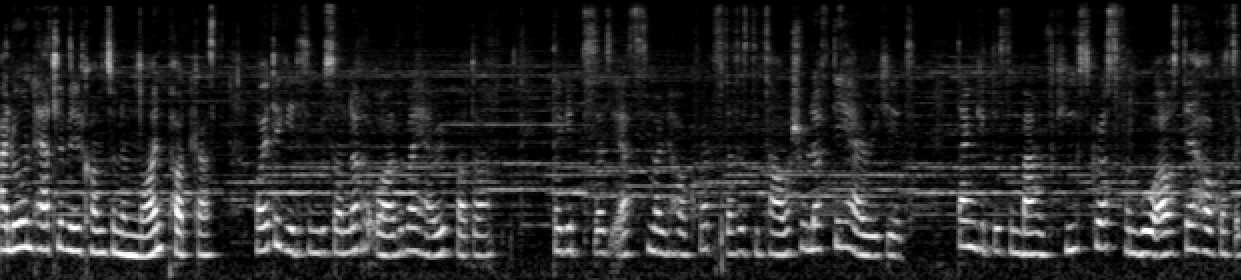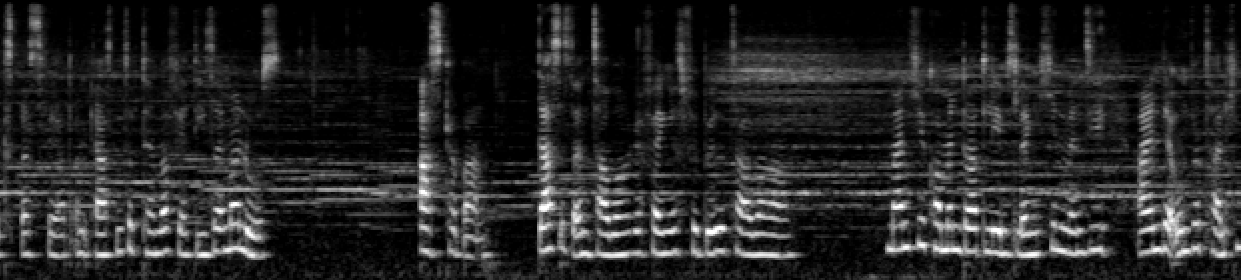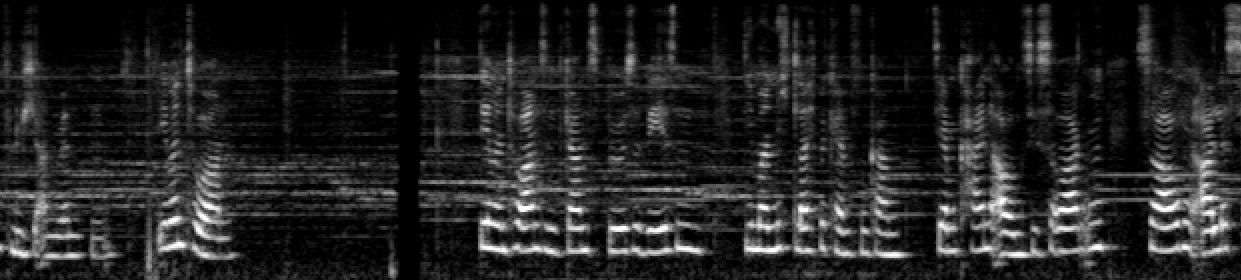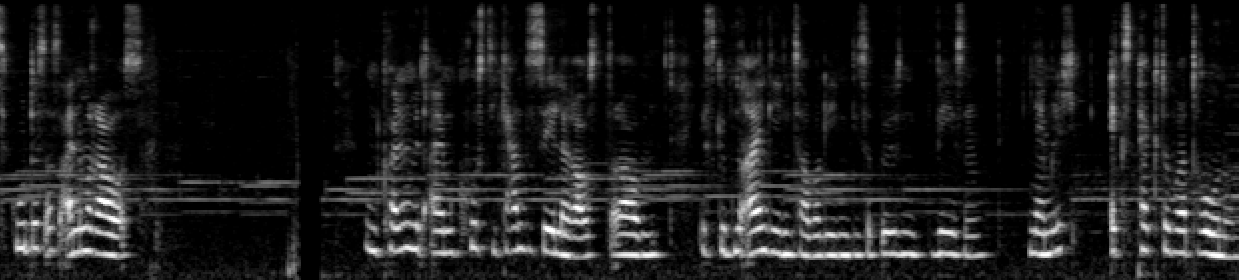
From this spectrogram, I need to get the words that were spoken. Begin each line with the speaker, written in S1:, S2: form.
S1: Hallo und herzlich willkommen zu einem neuen Podcast. Heute geht es um besondere Orte bei Harry Potter. Da gibt es als erstes mal Hogwarts, das ist die Zauberschule, auf die Harry geht. Dann gibt es den Bahnhof King's Cross, von wo aus der Hogwarts Express fährt. Am 1. September fährt dieser immer los. Azkaban. Das ist ein Zauberergefängnis für böse Zauberer. Manche kommen dort lebenslänglich hin, wenn sie einen der unverzeihlichen Flüche anwenden. Dementoren. Dementoren sind ganz böse Wesen, die man nicht leicht bekämpfen kann. Sie haben keine Augen, sie sorgen, saugen alles Gutes aus einem raus und können mit einem Kuss die ganze Seele rausrauben. Es gibt nur einen Gegenzauber gegen diese bösen Wesen, nämlich Expecto Patronum.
